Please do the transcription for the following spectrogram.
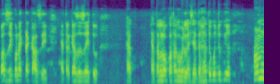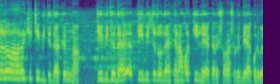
বা যে কোনো একটা কাজে হেতার কাছে যাইতো। হেত, হেতার লোক কথা কবে লাইছে হেতে কইতো কি আপনারা আরে কি টিভিতে দেখেন না? টিভিতে টিভিতে তো দেখেন, আবার কি লেয়া করে? সরাসরি দেয়া করবে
